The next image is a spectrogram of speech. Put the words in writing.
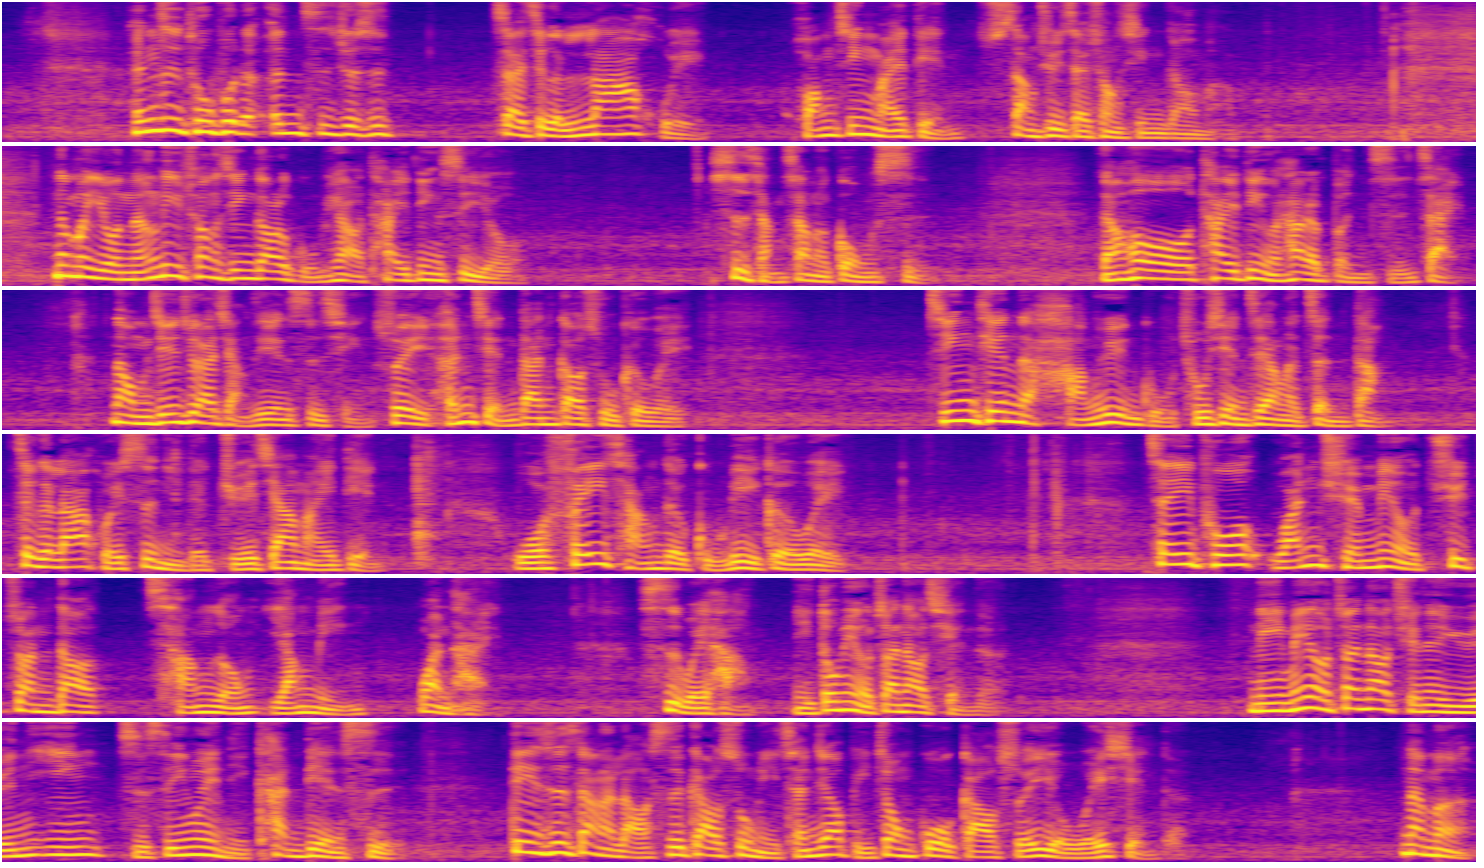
？N 字突破的 N 字就是在这个拉回。黄金买点上去再创新高嘛？那么有能力创新高的股票，它一定是有市场上的共识，然后它一定有它的本质在。那我们今天就来讲这件事情。所以很简单，告诉各位，今天的航运股出现这样的震荡，这个拉回是你的绝佳买点。我非常的鼓励各位，这一波完全没有去赚到长荣、阳明、万海、四维行。你都没有赚到钱的，你没有赚到钱的原因，只是因为你看电视，电视上的老师告诉你成交比重过高，所以有危险的。那么，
